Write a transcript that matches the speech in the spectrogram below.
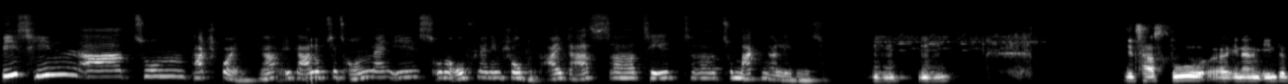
bis hin äh, zum Touchpoint. Ja? Egal, ob es jetzt online ist oder offline im Shop, all das äh, zählt äh, zum Markenerlebnis. Mhm, mh. Jetzt hast du äh, in einem Inter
